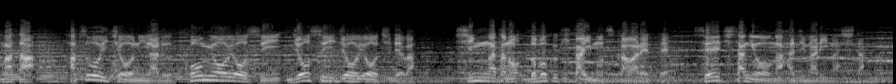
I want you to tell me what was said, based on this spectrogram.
また初追町にある工業用水浄水場用地では新型の土木機械も使われて整地作業が始まりました。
